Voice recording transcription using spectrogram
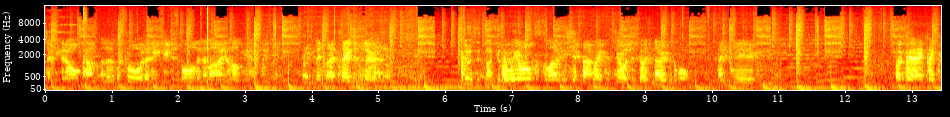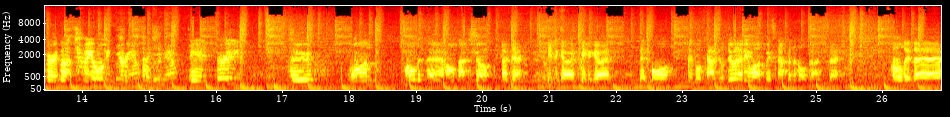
So if you could all come a little bit forward, I need you just all in a line along here, This, I'd say Lewis. Can we all slightly shift that way because George has got his nose in the wall? Thank you. Okay, thank you very much for your increased patience. In three, two, one, hold it there, hold that shot. Okay, keep it going, keep it going. Bit more, bit more casual. Do whatever you want, we're snapping the whole time, so hold it there,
